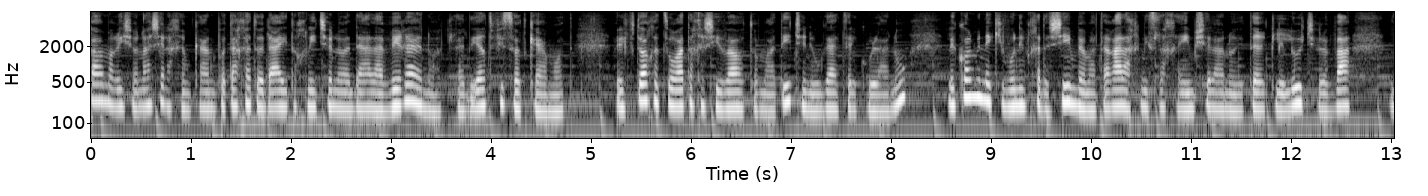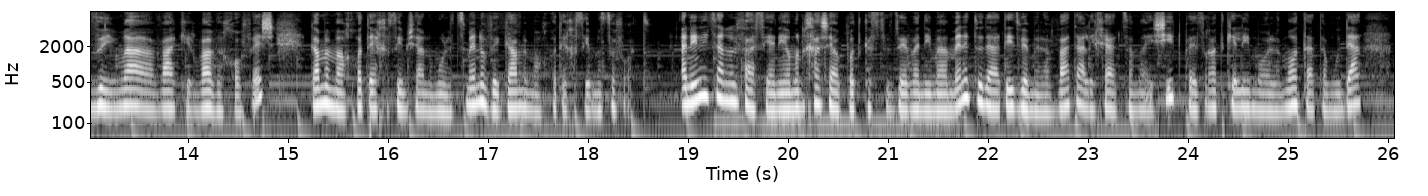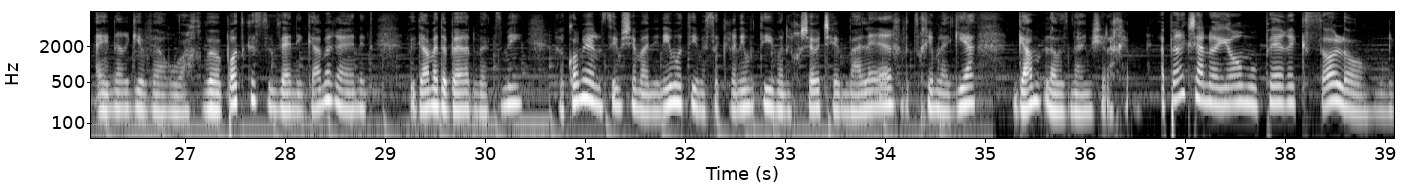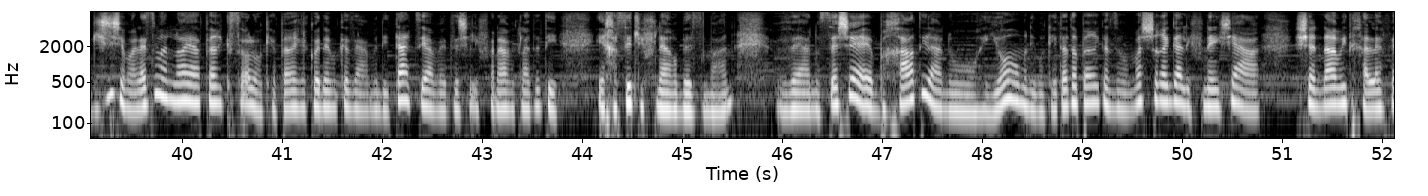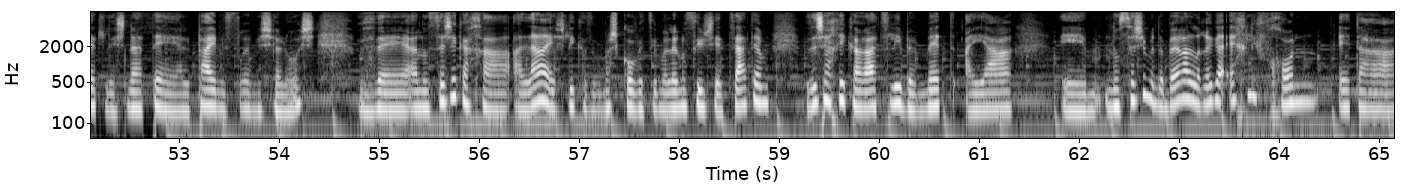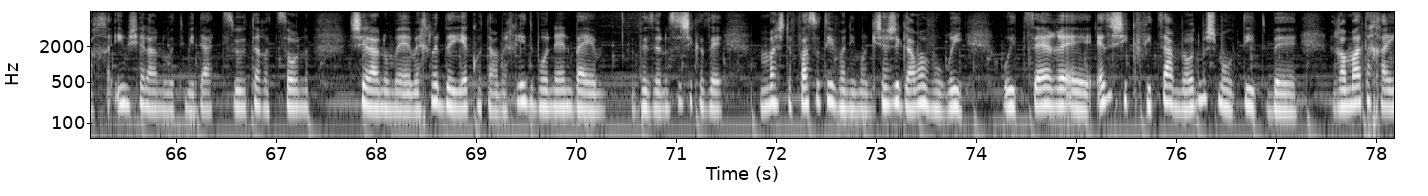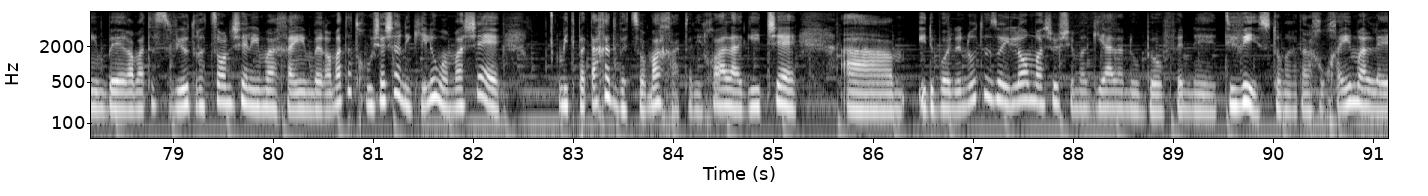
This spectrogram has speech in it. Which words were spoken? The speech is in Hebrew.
הפעם הראשונה שלכם כאן, פותחת הודעה היא תוכנית שנועדה להעביר רעיונות, לאתגר תפיסות קיימות, ולפתוח את צורת החשיבה האוטומטית שנהוגה אצל כולנו, לכל מיני כיוונים חדשים במטרה להכניס לחיים שלנו יותר כלילות, שלווה, זרימה, אהבה, קרבה וחופש, גם במערכות היחסים שלנו מול עצמנו וגם במערכות יחסים נוספות. אני ניצן אלפסי, אני המנחה של הפודקאסט הזה ואני מאמנת תודעתית ומלווה תהליכי העצמה אישית בעזרת כלים מעולמות התת-המודע, האנרגיה והרוח. ובפודקאסט הזה אני גם מראיינת וגם מדברת בעצמי על כל מיני נושאים שמעניינים אותי, מסקרנים אותי ואני חושבת שהם בעלי ערך וצריכים להגיע גם לאוזניים שלכם. הפרק שלנו היום הוא פרק סולו. מרגיש לי שמלא זמן לא היה פרק סולו, כי הפרק הקודם כזה היה מדיטציה, ואת זה שלפניו הקלטתי יחסית לפני הרבה זמן. והנושא שבחרתי לנו היום, אני מקליטה את הפרק הזה ממש רגע לפני שהשנה מתחלפת לשנת 2023, אה, והנושא שככה עלה, יש לי כזה ממש קובץ עם מלא נושאים שהצעתם, וזה שהכי קרץ לי באמת היה... אמ, נושא שמדבר על רגע איך לבחון את החיים שלנו, את מידת שביעות הרצון שלנו מהם, איך לדייק אותם, איך להתבונן בהם. וזה נושא שכזה ממש תפס אותי ואני מרגישה שגם עבורי הוא ייצר אה, איזושהי קפיצה מאוד משמעותית ברמת החיים, ברמת השביעות רצון שלי מהחיים, ברמת התחושה שאני כאילו ממש אה, מתפתחת וצומחת. אני יכולה להגיד שההתבוננות הזו היא לא משהו שמגיע לנו באופן uh, טבעי, זאת אומרת, אנחנו חיים על uh,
